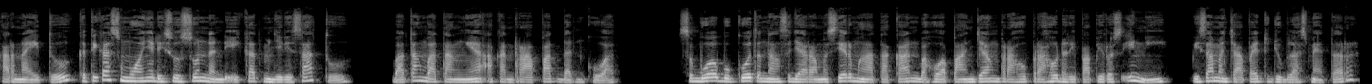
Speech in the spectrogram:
Karena itu, ketika semuanya disusun dan diikat menjadi satu, batang-batangnya akan rapat dan kuat. Sebuah buku tentang sejarah Mesir mengatakan bahwa panjang perahu-perahu dari papirus ini bisa mencapai 17 meter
